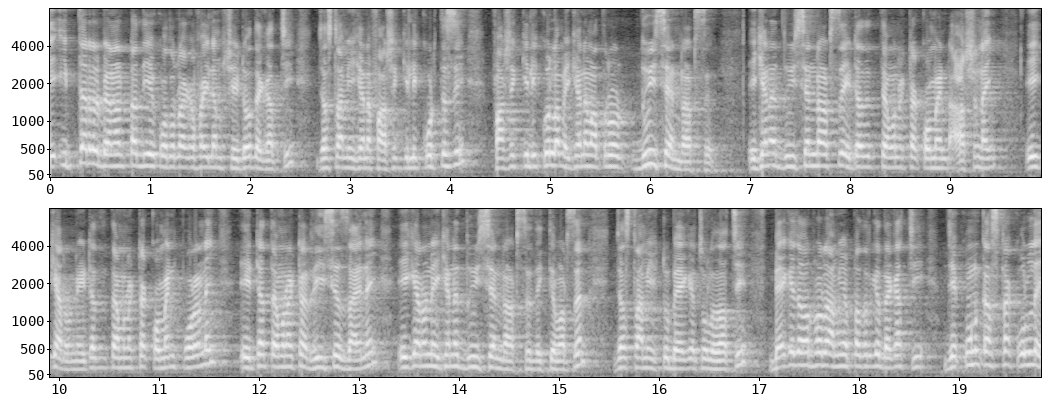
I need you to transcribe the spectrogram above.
এই ইফতারের ব্যানারটা দিয়ে কত টাকা পাইলাম সেটাও দেখাচ্ছি। জাস্ট আমি এখানে ফাঁসে ক্লিক করতেছি। ফাঁসে ক্লিক করলাম, এখানে মাত্র দুই সেন্ট আসছে। এখানে দুই সেন্ট আসছে এটাতে তেমন একটা কমেন্ট আসে নাই। এই কারণে এটাতে তেমন একটা কমেন্ট পড়ে নাই, এটা তেমন একটা রিসে যায় নাই। এই কারণে এখানে দুই সেন্ট আসছে, দেখতে পাচ্ছেন জাস্ট আমি একটু ব্যাগে চলে যাচ্ছি। ব্যাগে যাওয়ার পরে আমি আপনাদেরকে দেখাচ্ছি যে কোন কাজটা করলে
